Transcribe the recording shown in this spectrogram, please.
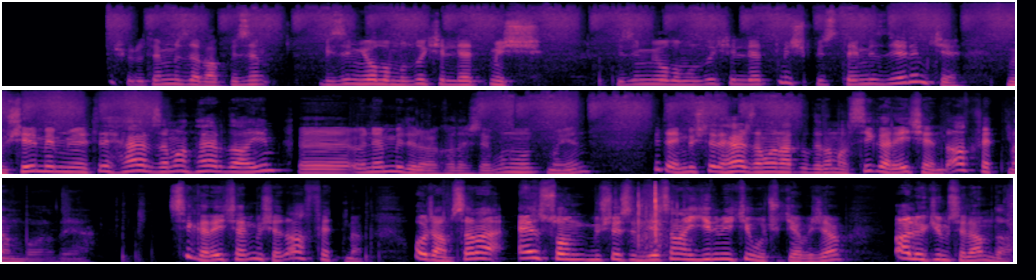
Şunu temizle bak bizim bizim yolumuzu kirletmiş. Bizim yolumuzu kirletmiş. Biz temizleyelim ki müşteri memnuniyeti her zaman her daim e, önemlidir arkadaşlar. Bunu unutmayın. Bir de müşteri her zaman haklıdır ama sigara içen de affetmem bu arada ya. Sigara içen müşteri de affetmem. Hocam sana en son müşterisin diye sana 22,5 yapacağım. Aleykümselam da.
